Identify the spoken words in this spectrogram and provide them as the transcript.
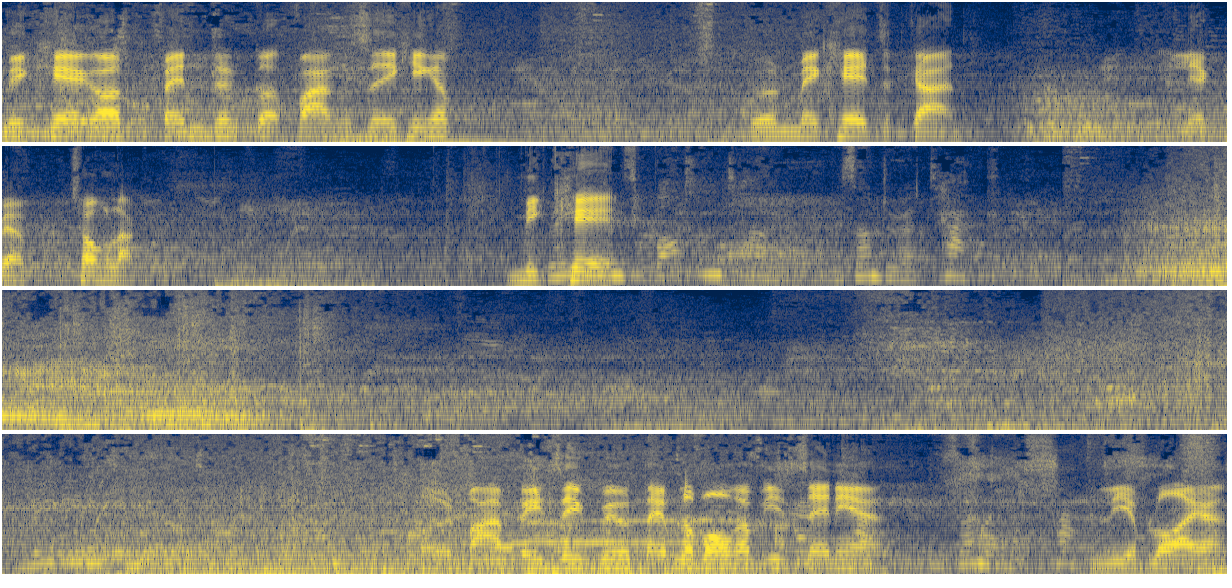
เมเก้ก็เป็นทางตัวฝั่งเซคิงครับโดนเมเก้จัดการเรียกแบบช่องหลักมิเก้ Radiant's bottom tower is under attack. เปิดมาเป็นซิงฟิลเต็มระบบครับอินเซเนีย Is under attack. เรียบร้อยครับ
